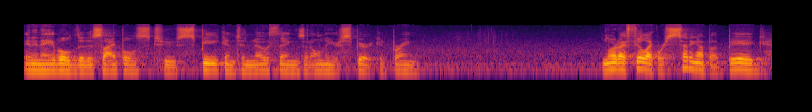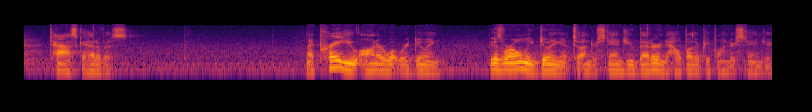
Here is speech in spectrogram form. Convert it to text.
it enabled the disciples to speak and to know things that only your spirit could bring. And Lord, I feel like we're setting up a big task ahead of us. And I pray you honor what we're doing because we're only doing it to understand you better and to help other people understand you.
